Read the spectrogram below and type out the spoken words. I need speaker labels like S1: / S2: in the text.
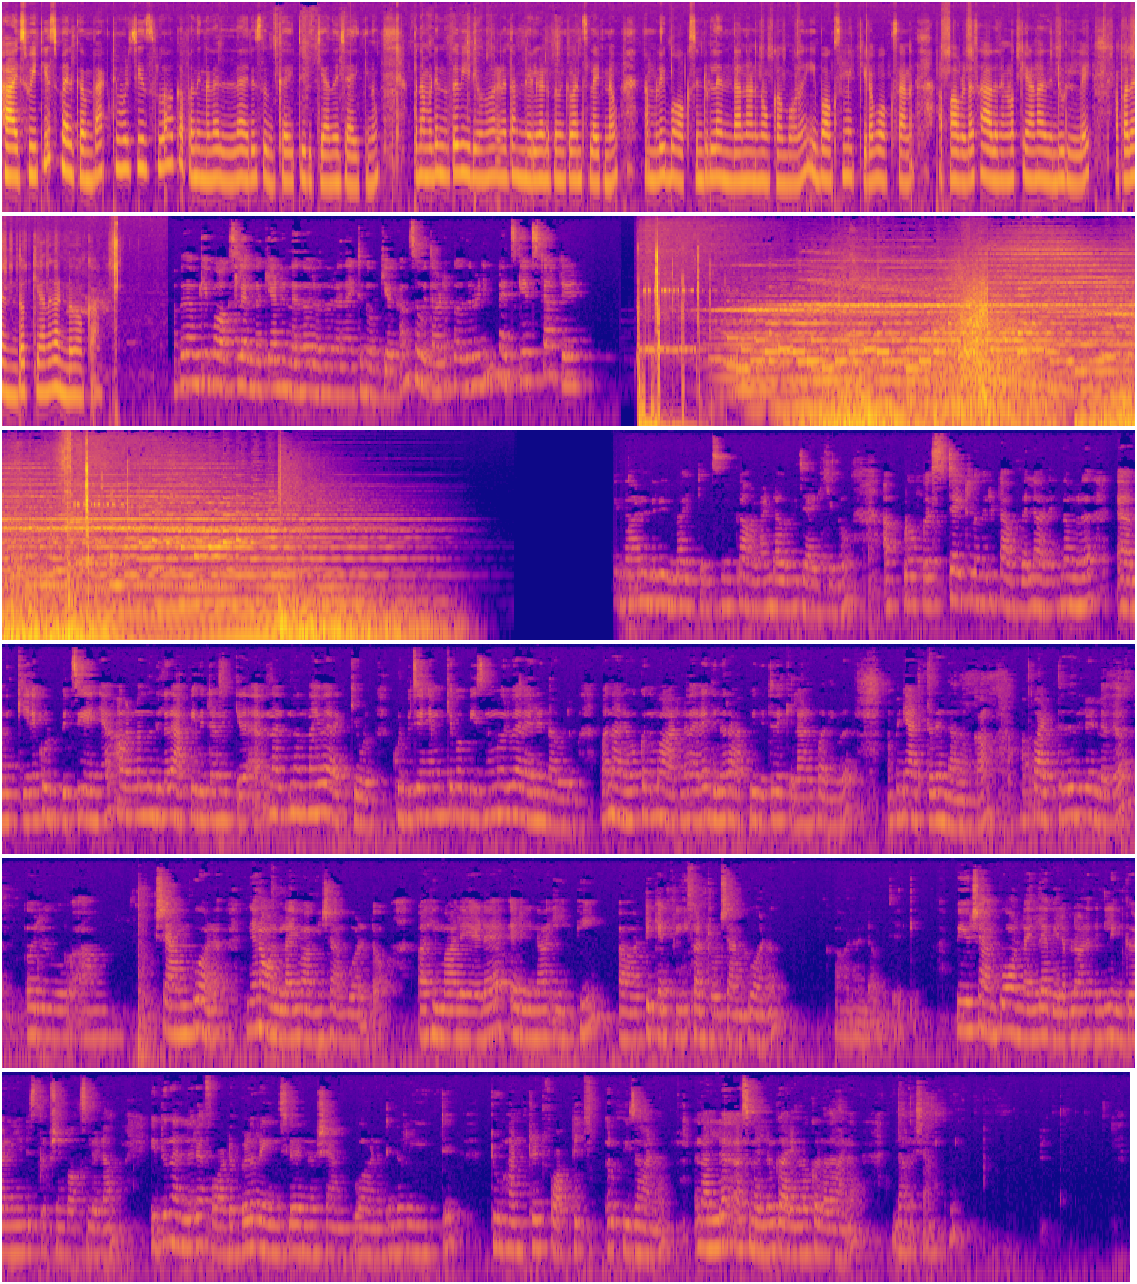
S1: Hi sweeties welcome back to Murchi's vlog അപ്പോൾ നിങ്ങളെല്ലാവരും സുഖമായിട്ട് ഇരിക്കുകയെന്ന് വിചാരിക്കുന്നു. അപ്പോൾ നമ്മുടെ ഇന്നത്തെ വീഡിയോ എന്ന് പറയുന്നത് തമ്മിൽ കണ്ടപ്പോൾ നിങ്ങൾക്ക് മനസ്സിലായിട്ടുണ്ടാവും. നമ്മൾ ഈ ബോക്സിന്റെ ഉള്ളിൽ എന്താണെന്നാണ് നോക്കാൻ പോകുന്നത് ഈ ബോക്സ് മിക്കിയുടെ ബോക്സാണ് അപ്പോൾ അവളുടെ സാധനങ്ങളൊക്കെയാണ് അതിന്റെ ഉള്ളിൽ അപ്പോൾ അത് എന്തൊക്കെയാണെന്ന് കണ്ടു നോക്കാം.
S2: അപ്പോൾ നമുക്ക് ഈ ബോക്സിൽ എന്തൊക്കെയാണ് ഉള്ളതെന്ന് ഓരോന്നോരോന്നായിട്ട് നോക്കി വെക്കാം. So without further ado let's get started ഇതിലുള്ള ഐറ്റംസ് നിങ്ങൾക്ക് കാണാണ്ടാവും വിചാരിക്കുന്നു. അപ്പോൾ ഫസ്റ്റ് ആയിട്ടുള്ളത് ഒരു ടവലാണ് ഇത് നമ്മൾ മിക്കീനെ കുളിപ്പിച്ച് കഴിഞ്ഞാൽ അവളൊന്ന് ഇതിൽ റാപ്പ് ചെയ്തിട്ടാണ് മിക്ക നന്നായി വിറയ്ക്കുള്ളൂ കുളിപ്പിച്ച് കഴിഞ്ഞാൽ മിക്ക പപ്പീസിനും ഒരു വിറയലുണ്ടാവുമല്ലോ അപ്പോൾ നനവൊക്കെ ഒന്ന് മാറണ വരെ ഇതിൽ റാപ്പ് ചെയ്തിട്ട് വെക്കലാണ് പതിവ്. അപ്പോൾ ഇനി അടുത്തത് എന്താണെന്ന് നോക്കാം. അപ്പോൾ അടുത്തത് ഇതിലുള്ളത് ഒരു ഷാംപൂ ആണ്. ഞാൻ ഓൺലൈൻ വാങ്ങിയ ഷാംപൂ ആണ് കേട്ടോ ഹിമാലയയുടെ Erina E P tick and flea control shampoo ആണ്. കാണാനുണ്ടാവും വിചാരിക്കും അപ്പോൾ ഈ ഒരു ഷാംപൂ ഓൺലൈനിൽ അവൈലബിൾ ആണ്. ഇതിന്റെ ലിങ്ക് വേണമെങ്കിൽ ഡിസ്ക്രിപ്ഷൻ ബോക്സിൽ ഇടാം. ഇത് നല്ലൊരു അഫോർഡബിൾ റേഞ്ചിൽ വരുന്ന ഒരു ഷാംപൂ ആണ്. ഇതിന്റെ റേറ്റ് ടു ഹൺഡ്രഡ് ഫോർട്ടി റുപ്പീസാണ് നല്ല സ്മെല്ലും കാര്യങ്ങളൊക്കെ ഉള്ളതാണ്. ഇതാണ് ഷാംപൂ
